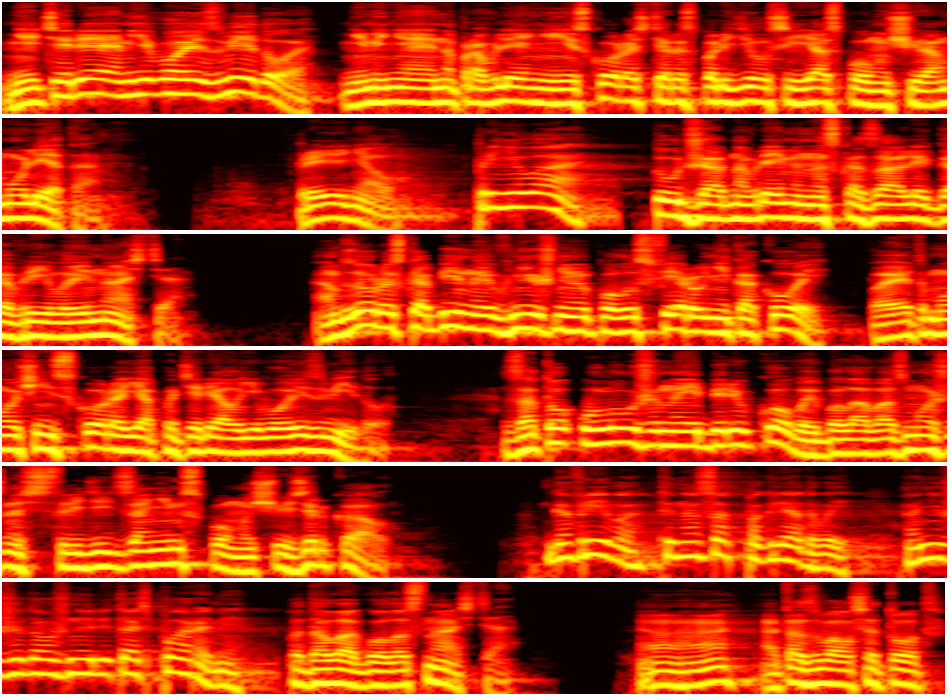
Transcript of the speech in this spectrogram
«Не теряем его из виду!» Не меняя направления и скорости, распорядился я с помощью амулета. «Принял». «Приняла!» Тут же одновременно сказали Гаврила и Настя. Обзор из кабины в нижнюю полусферу никакой, поэтому очень скоро я потерял его из виду. Зато у Лужина и Бирюковой была возможность следить за ним с помощью зеркал. «Гаврила, ты назад поглядывай, они же должны летать парами», – подала голос Настя. «Ага», – отозвался тот.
